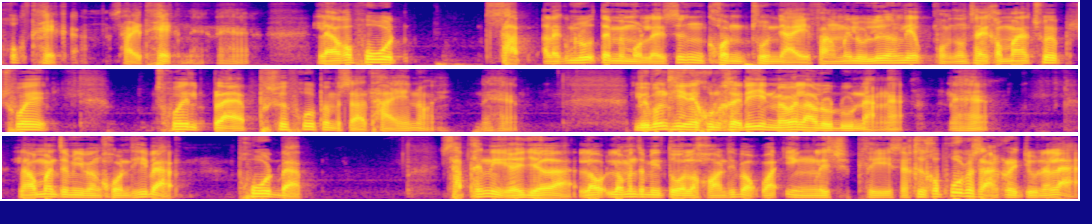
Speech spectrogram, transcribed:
พวกเทคสายเทคเนี่ยนะฮะแล้วก็พูดสับอะไรก็ไม่รู้เต็มไปหมดเลย ซึ่งคนส่วนใหญ่ฟังไม่รู้เรื่องเรียกผมต้องใช้คำว่าช่วยช่วยช่วยแปลช่วยพูดเป็นภาษาไทยให้หน่อยนะฮะหรือบางทีเนี่ยคุณเคยได้ยินไหมเวลาเราดูหนังอะนะฮะแล้วมันจะมีบางคนที่แบบพูดแบบ สับเทคนิคเยอะๆแล้วแล้วมันจะมีตัวละครที่บอกว่า English please คือเขาพูดภาษาอังกฤษอยู่นั่นแหละ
